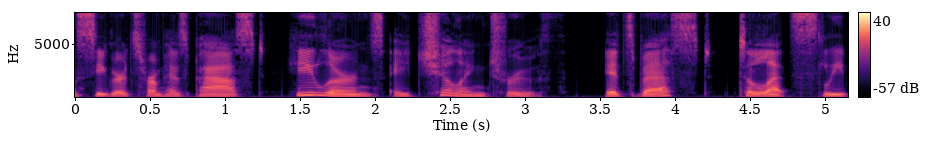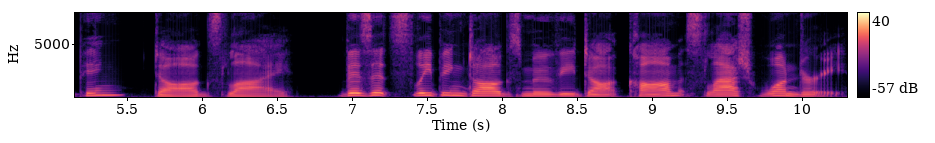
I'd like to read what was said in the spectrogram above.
secrets from his past, he learns a chilling truth. It's best to let sleeping dogs lie. Visit sleepingdogsmovie.com slash Wondery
